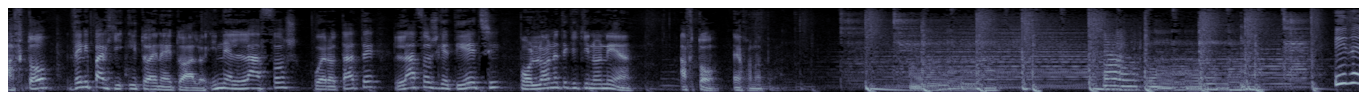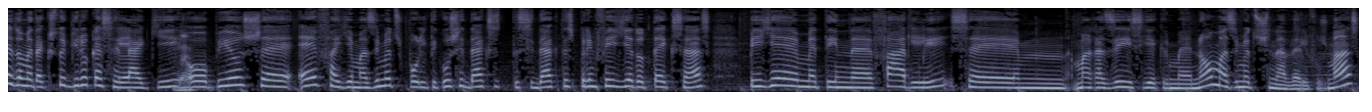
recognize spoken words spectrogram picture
Αυτό δεν υπάρχει ή το ένα ή το άλλο. Είναι λάθος που ερωτάτε, λάθος γιατί έτσι πολλώνεται και η κοινωνία. Αυτό έχω να πω. Είδα εδώ μεταξύ τον κύριο Κασελάκη, Ναι. ο οποίος έφαγε μαζί με τους πολιτικούς συντάκτες πριν φύγει για το Τέξας. Πήγε με την ε, Φάρλι σε μ, μαγαζί συγκεκριμένο μαζί με τους συναδέλφους μας.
